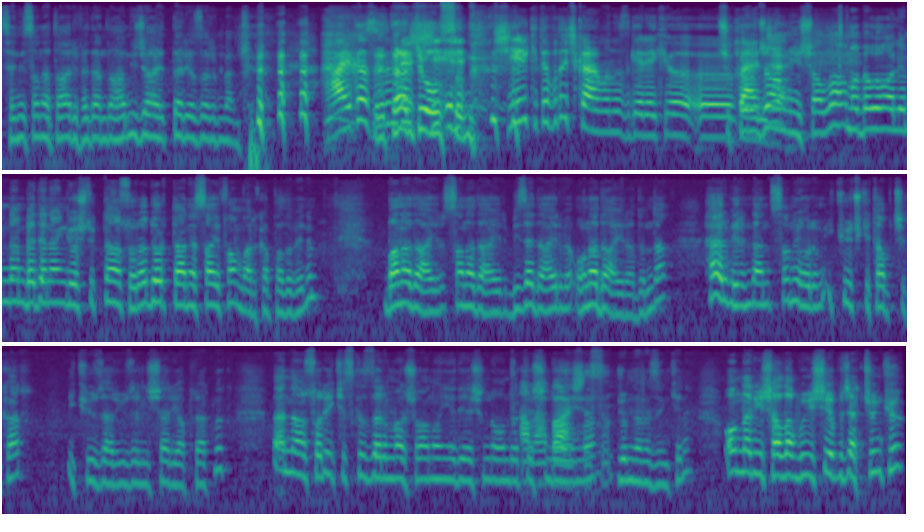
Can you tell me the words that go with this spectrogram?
Seni sana tarif eden daha nice ayetler yazarım ben. Harika. Sizin Yeter ki olsun. şiir kitabı da çıkarmanız gerekiyor e, Çıkaracağım bence. inşallah ama ben o alemden bedenen göçtükten sonra dört tane sayfam var kapalı benim. Bana dair, sana dair, bize dair ve ona dair adında. Her birinden sanıyorum 2-3 kitap çıkar. 200'er, 150'şer yapraklık. Benden sonra ikiz kızlarım var. Şu an 17 yaşında, 14 Allah yaşında oğlum var. Cümlemizinkini. Onlar inşallah bu işi yapacak. Çünkü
